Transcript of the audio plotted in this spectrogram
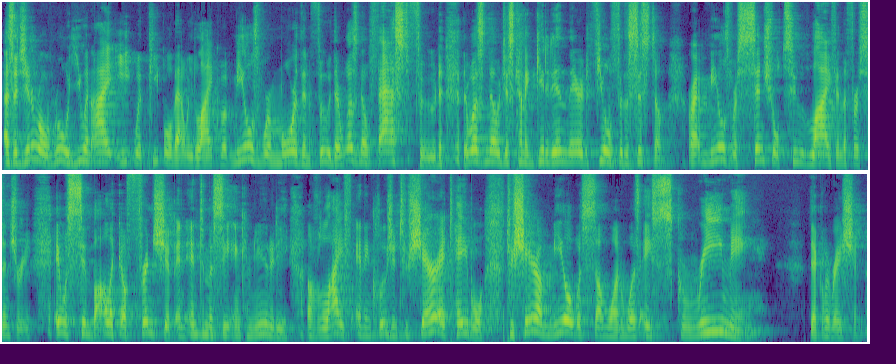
As a general rule, you and I eat with people that we like, but meals were more than food. There was no fast food. There was no just kind of get it in there to fuel for the system, right? Meals were central to life in the first century. It was symbolic of friendship and intimacy and community, of life and inclusion. To share a table, to share a meal with someone was a screaming declaration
